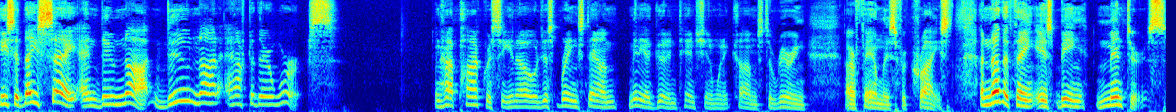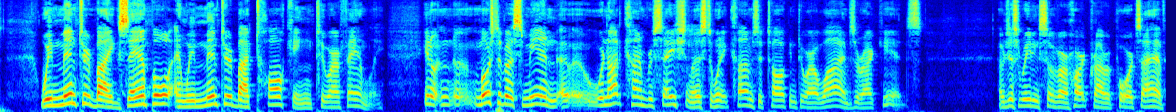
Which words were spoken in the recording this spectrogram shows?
he said, They say and do not, do not after their works. And hypocrisy, you know, just brings down many a good intention when it comes to rearing our families for Christ. Another thing is being mentors. We mentor by example and we mentor by talking to our family. You know, most of us men, uh, we're not conversationalists when it comes to talking to our wives or our kids. I was just reading some of our heart cry reports. I have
